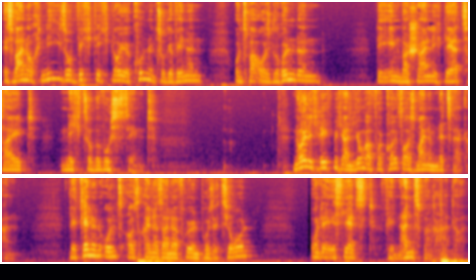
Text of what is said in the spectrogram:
Es war noch nie so wichtig, neue Kunden zu gewinnen, und zwar aus Gründen, die Ihnen wahrscheinlich derzeit nicht so bewusst sind. Neulich rief mich ein junger Verkäufer aus meinem Netzwerk an. Wir kennen uns aus einer seiner frühen Positionen und er ist jetzt Finanzberater.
